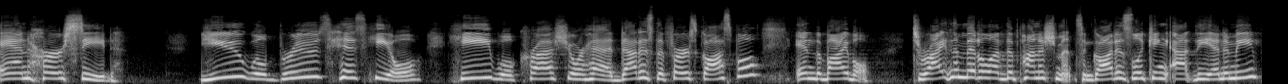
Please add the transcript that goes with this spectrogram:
and her seed. You will bruise his heel, he will crush your head. That is the first gospel in the Bible. It's right in the middle of the punishments. And God is looking at the enemy,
